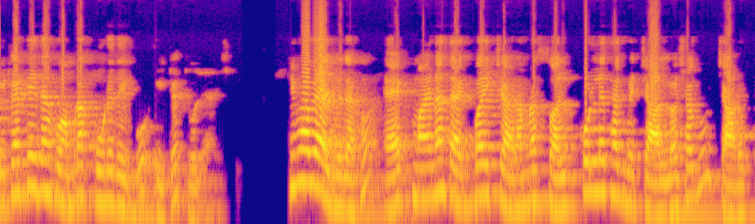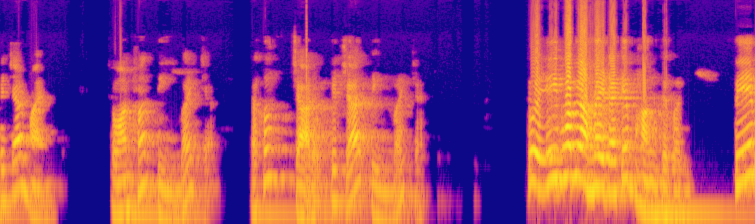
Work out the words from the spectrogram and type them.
এটাকে দেখো, আমরা করে দেখব এটা চলে আসবে। কীভাবে আসবে দেখো? এক মাইনাস এক বাই চার আমরা সলভ করলে থাকবে চার লসাগু, চার অক্ষে চার মাইনাস সমান সমান তিন বাই চার। দেখো, চার অক্ষে চার, তিন বাই চার। তো এইভাবে আমরা এটাকে ভাঙতে পারি। সেম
